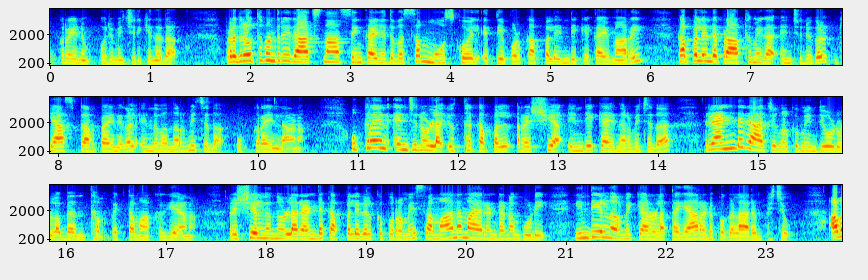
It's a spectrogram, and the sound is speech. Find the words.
ഉക്രൈനും ഒരുമിച്ചിരിക്കുന്നത്. പ്രതിരോധ മന്ത്രി രാജ്നാഥ് സിംഗ് കഴിഞ്ഞ ദിവസം മോസ്കോയിൽ എത്തിയപ്പോൾ കപ്പൽ ഇന്ത്യയ്ക്ക് കൈമാറി. കപ്പലിന്റെ പ്രാഥമിക എഞ്ചിനുകൾ ഗ്യാസ് ടർബൈനുകൾ എന്നിവ നിർമ്മിച്ചത് ഉക്രൈനിലാണ്. ഉക്രൈൻ എഞ്ചിനുള്ള യുദ്ധക്കപ്പൽ റഷ്യ ഇന്ത്യക്കായി നിർമ്മിച്ചത് രണ്ട് രാജ്യങ്ങൾക്കും ഇന്ത്യയോടുള്ള ബന്ധം വ്യക്തമാക്കുകയാണ്. റഷ്യയിൽ നിന്നുള്ള രണ്ട് കപ്പലുകൾക്ക് പുറമെ സമാനമായ രണ്ടെണ്ണം കൂടി ഇന്ത്യയിൽ നിർമ്മിക്കാനുള്ള തയ്യാറെടുപ്പുകൾ ആരംഭിച്ചു. അവ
